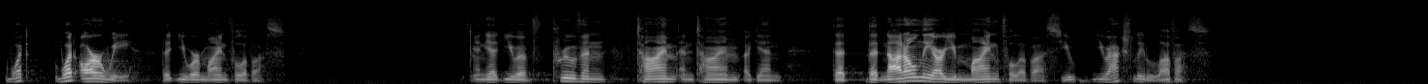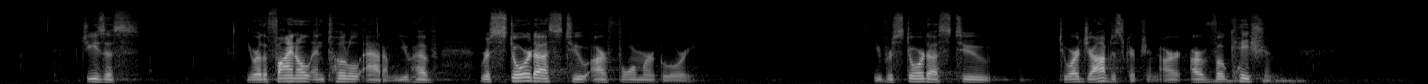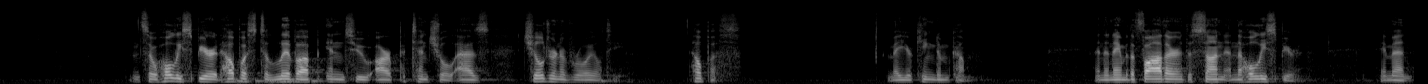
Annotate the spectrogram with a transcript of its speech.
what, what are we that you are mindful of us? And yet you have proven time and time again that, that not only are you mindful of us, you, you actually love us. Jesus, you are the final and total Adam. You have restored us to our former glory. You've restored us to, to our job description, our, our vocation. And so, Holy Spirit, help us to live up into our potential as children of royalty. Help us. May your kingdom come. In the name of the Father, the Son, and the Holy Spirit. Amen.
